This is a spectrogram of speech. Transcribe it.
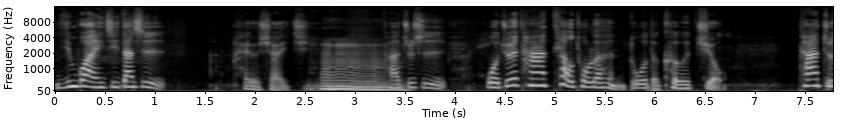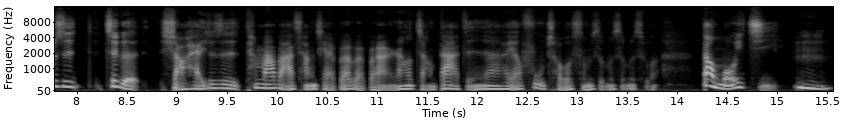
已经播完一季，但是。还有下一集，嗯，他就是，我觉得他跳脱了很多的窠臼，他就是这个小孩，就是他妈把他藏起来，叭叭叭，然后长大怎样还要复仇，什么什么什么什么，到某一集，嗯，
